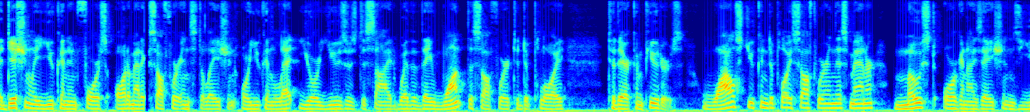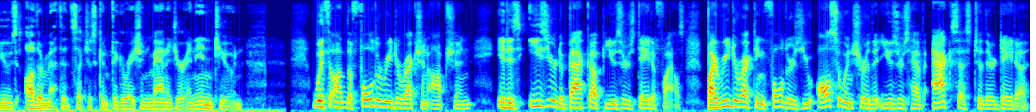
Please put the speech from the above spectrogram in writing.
Additionally, you can enforce automatic software installation or you can let your users decide whether they want the software to deploy to their computers. Whilst you can deploy software in this manner, most organizations use other methods such as Configuration Manager and Intune. With uh, the folder redirection option, it is easier to back up users' data files. By redirecting folders, you also ensure that users have access to their data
